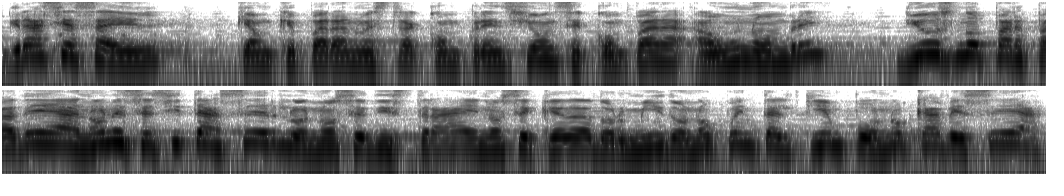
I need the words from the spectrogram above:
gracias a Él, que aunque para nuestra comprensión se compara a un hombre, Dios no parpadea, no necesita hacerlo, no se distrae, no se queda dormido, no cuenta el tiempo, no cabecea.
